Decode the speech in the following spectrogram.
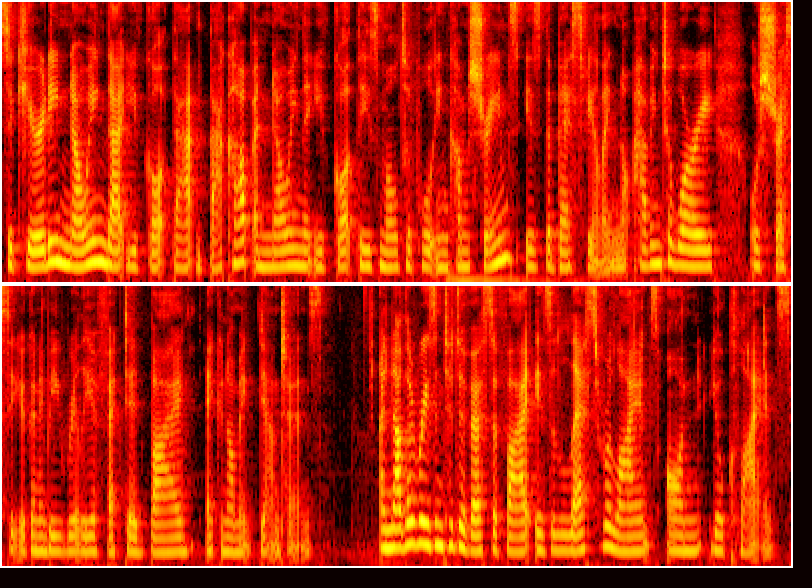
security, knowing that you've got that backup and knowing that you've got these multiple income streams is the best feeling, not having to worry or stress that you're going to be really affected by economic downturns. Another reason to diversify is less reliance on your clients.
